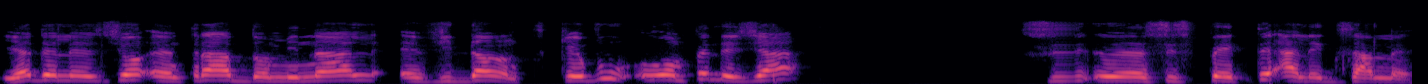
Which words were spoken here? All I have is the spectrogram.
il y a des lésions intra-abdominales évidentes que vous, on peut déjà euh, suspecter à l'examen.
